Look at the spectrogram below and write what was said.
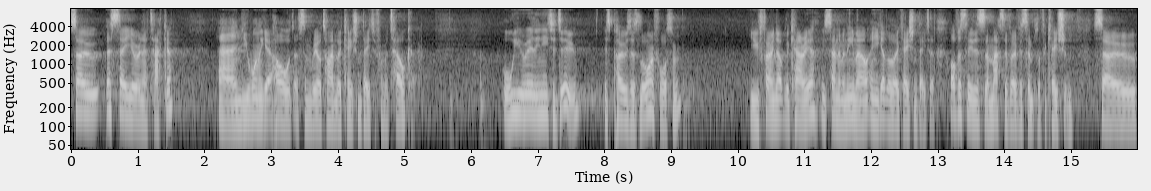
So let's say you're an attacker and you want to get hold of some real-time location data from a telco. All you really need to do is pose as law enforcement. You phone up the carrier, you send them an email and you get the location data. Obviously this is a massive oversimplification. So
